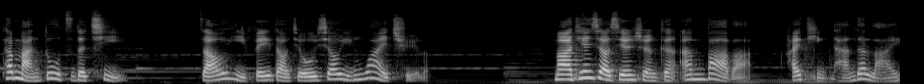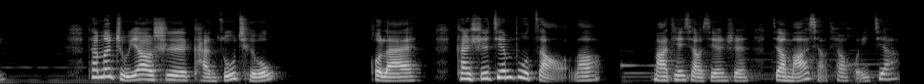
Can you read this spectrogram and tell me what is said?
她满肚子的气，早已飞到九霄云外去了。马天笑先生跟安爸爸还挺谈得来，他们主要是砍足球。后来看时间不早了，马天笑先生叫马小跳回家。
